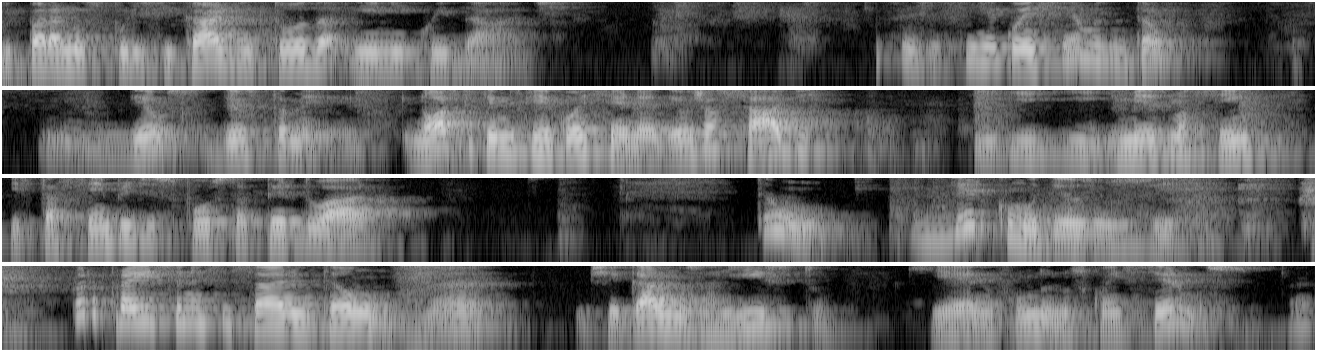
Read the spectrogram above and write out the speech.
e para nos purificar de toda iniquidade. Ou seja, se reconhecemos, então, Deus, Deus também, nós que temos que reconhecer, né? Deus já sabe e, e, e mesmo assim está sempre disposto a perdoar. Então, ver como Deus nos vê. Para isso é necessário, então, né, chegarmos a isto, que é, no fundo, nos conhecermos. Né?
